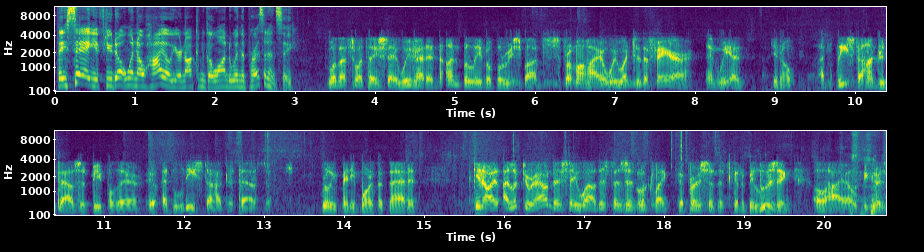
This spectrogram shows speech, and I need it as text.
They say if you don't win Ohio, you're not going to go on to win the presidency. Well, that's what they say. We've had an unbelievable response from Ohio. We went to the fair and we had you know, at least 100,000 people there, at least 100,000, really many more than that. And, you know, I, I looked around, I say, wow, this doesn't look like the person that's going to be losing Ohio because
